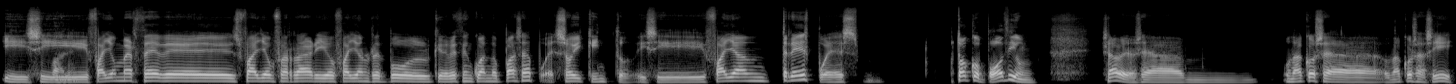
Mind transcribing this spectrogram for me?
Y si falla un Mercedes, falla un Ferrari o falla un Red Bull, que de vez en cuando pasa, pues soy quinto. Y si fallan tres, pues toco podium. ¿Sabes? O sea, mm, una cosa, una cosa así.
